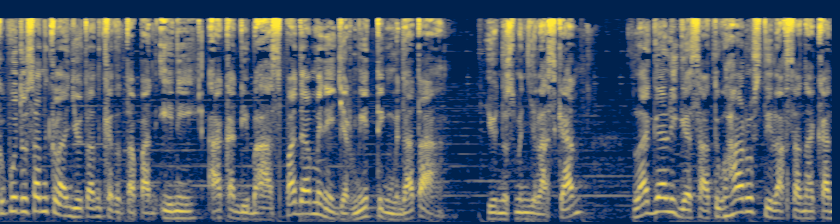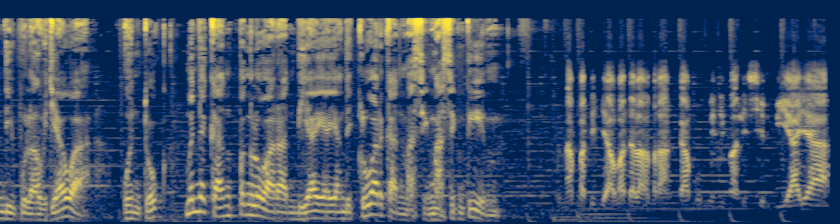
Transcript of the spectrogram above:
keputusan kelanjutan ketetapan ini akan dibahas pada manajer meeting mendatang. Yunus menjelaskan, laga Liga 1 harus dilaksanakan di Pulau Jawa untuk menekan pengeluaran biaya yang dikeluarkan masing-masing tim. Kenapa di Jawa dalam rangka meminimalisir biaya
